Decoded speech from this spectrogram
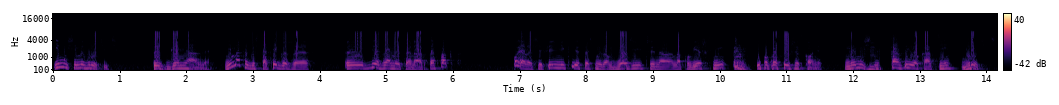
i musimy wrócić. To jest genialne. Nie ma czegoś takiego, że e, bierzemy ten artefakt, pojawia się filmik, jesteśmy tam w łodzi czy na, na powierzchni i po prostu już jest koniec. My musimy z każdej lokacji wrócić.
